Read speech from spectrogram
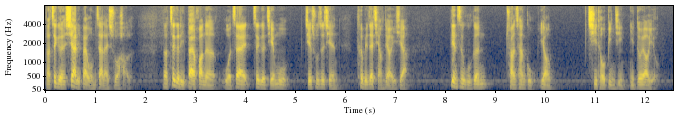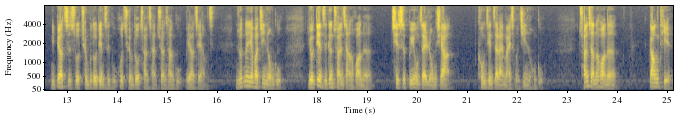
那这个下礼拜我们再来说好了。那这个礼拜的话呢，我在这个节目结束之前，特别再强调一下。电子股跟传产股要齐头并进，你都要有，你不要只说全部都电子股或全部都传产传产股，不要这样子。你说那要不要金融股？有电子跟船厂的话呢，其实不用再容下空间再来买什么金融股。船厂的话呢，钢铁、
